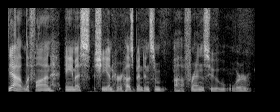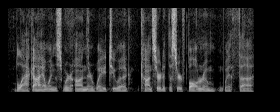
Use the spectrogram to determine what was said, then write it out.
Yeah, LaFawn Amos, she and her husband and some uh, friends who were black Iowans were on their way to a concert at the Surf Ballroom with uh,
